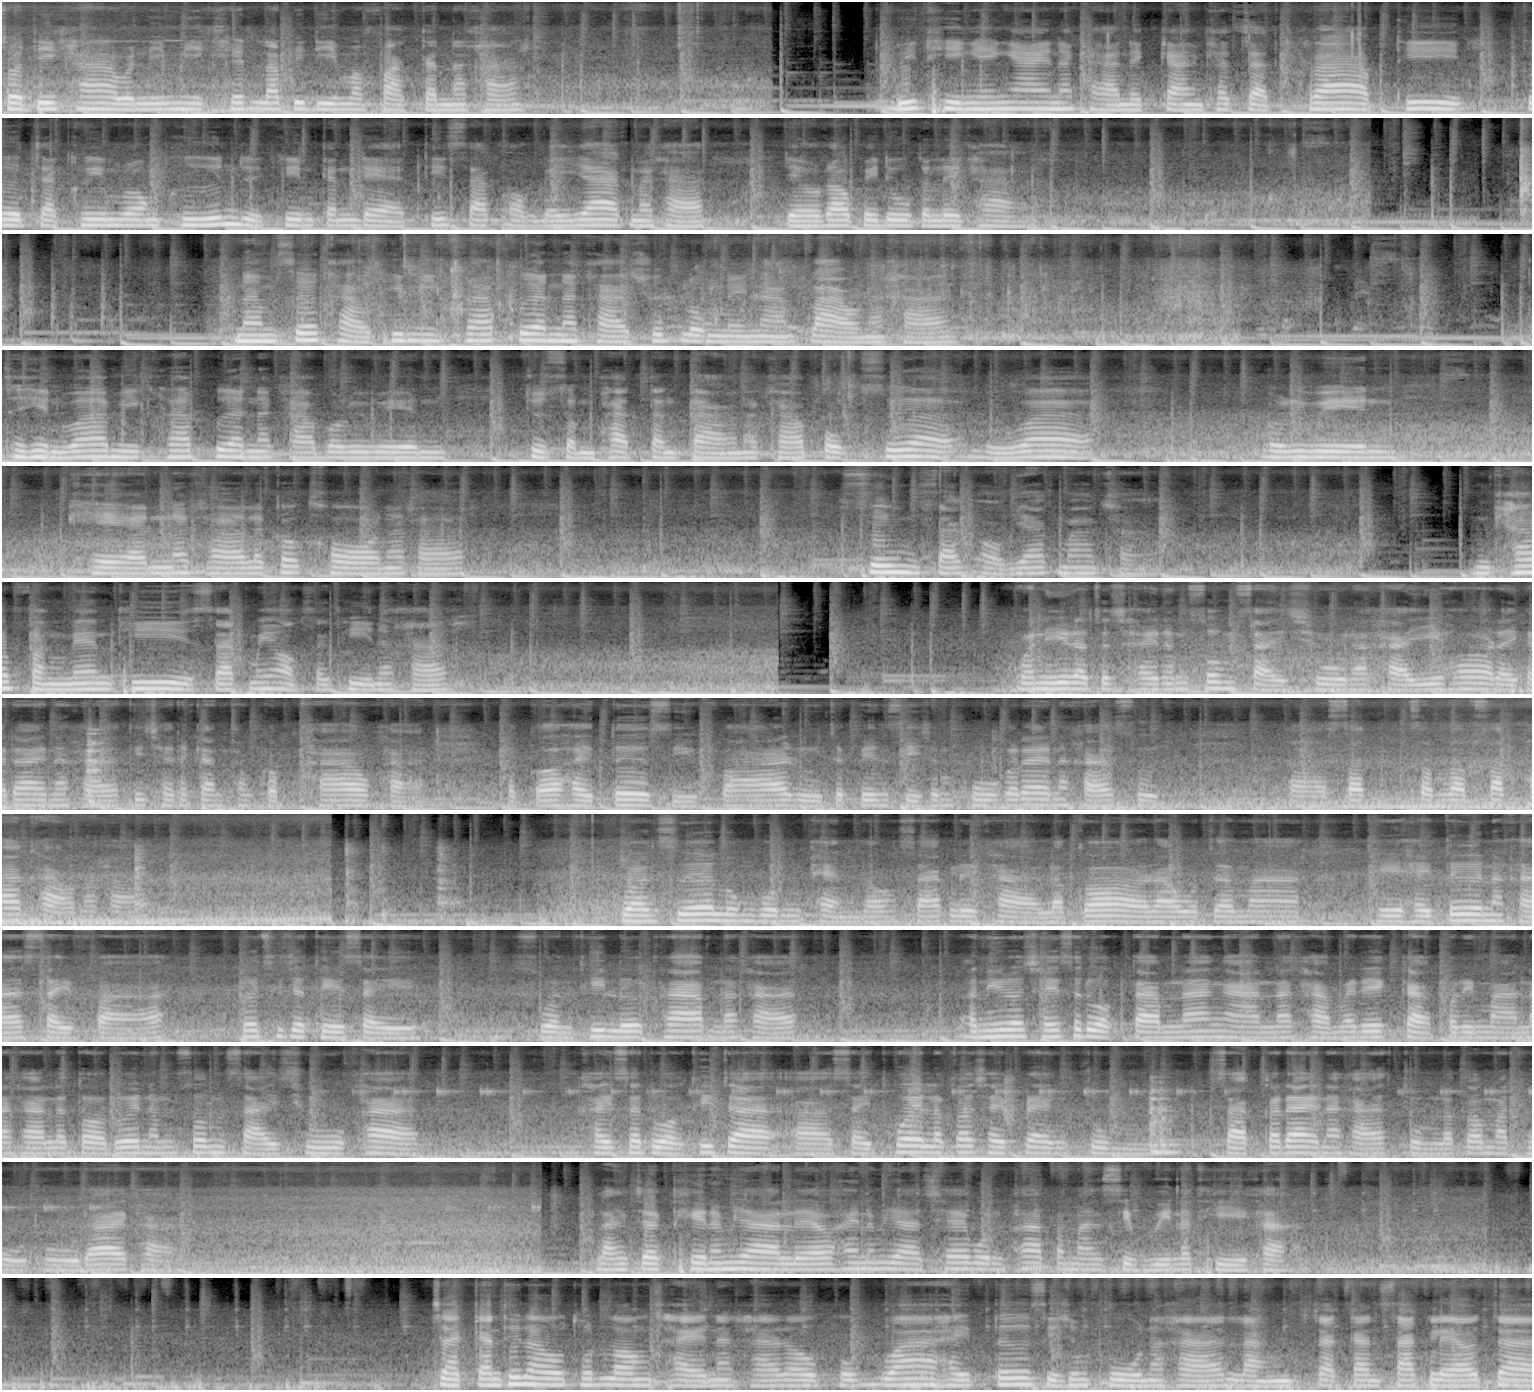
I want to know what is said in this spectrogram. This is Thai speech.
สวัสดีค่ะ วันนี้มีเคล็ดลับดีๆมาฝากกันนะคะ วิธีง่าย ๆนะคะ ในการขจัดคราบที่เกิดจากครีมรองพื้นหรือครีมกันแดดที่ซักออกได้ยากนะคะ เดี๋ยวเราไปดูกันเลยค่ะนำเสื้อขาวที่มีคราบเปื้อนนะคะ ชุบลงในน้ำเปล่านะคะ จะเห็นว่ามีคราบเปื้อนนะคะ บริเวณจุดสัมผัสต่างๆนะคะ ปกเสื้อหรือว่า บริเวณแขนนะคะ แล้วก็คอนะคะ ซึ่งซักออกยากมากค่ะเป็นคาบฝังแน่นที่ซักไม่ออกสักทีนะคะ วันนี้เราจะใช้น้ำส้มสายชูนะคะ ยี่ห้ออะไรก็ได้นะคะ ที่ใช้ในการทำกับข้าวค่ะ แล้วก็ไฮเตอร์สีฟ้าหรือจะเป็นสีชมพูก็ได้นะคะ สูตรซักสำหรับซักผ้าขาวนะคะ วางเสื้อลงบนแผ่นรองซักเลยค่ะ แล้วก็เราจะมาเทไฮเตอร์นะคะ ใส่ฝาเพื่อที่จะเทใส่ส่วนที่เลอะคราบนะคะ อันนี้เราใช้สะดวกตามหน้างานนะคะ ไม่ได้กะปริมาณนะคะ แล้วต่อด้วยน้ำส้มสายชูค่ะ ใครสะดวกที่จะใส่ถ้วยแล้วก็ใช้แปรงจุ่มซักก็ได้นะคะ จุ่มแล้วก็มาถูๆได้ค่ะ หลังจากเทน้ำยาแล้วให้น้ำยาแช่บนผ้าประมาณ 10 วินาทีค่ะ จากการที่เราทดลองใช้นะคะ เราพบว่าไฮเตอร์สีชมพูนะคะ หลังจากการซักแล้วจะ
